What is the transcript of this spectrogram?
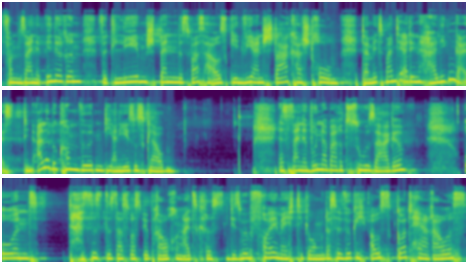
Von seinem Inneren wird Leben spendendes Wasser ausgehen, wie ein starker Strom. Damit meinte er den Heiligen Geist, den alle bekommen würden, die an Jesus glauben. Das ist eine wunderbare Zusage. Und das ist das, was wir brauchen als Christen, diese Bevollmächtigung, dass wir wirklich aus Gott heraus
